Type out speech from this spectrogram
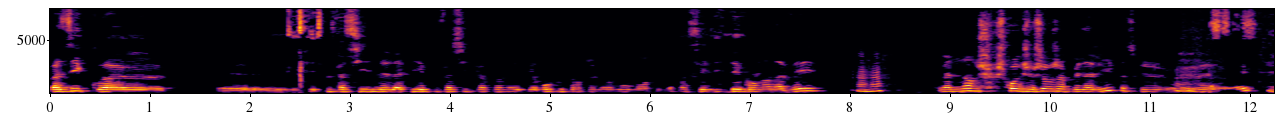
basique, quoi. Euh, c'est plus facile, la vie est plus facile quand on est hétéro que quand on est homo. Enfin, c'est l'idée qu'on en avait. Mhm. Maintenant, je, je crois que je change un peu d'avis parce que je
